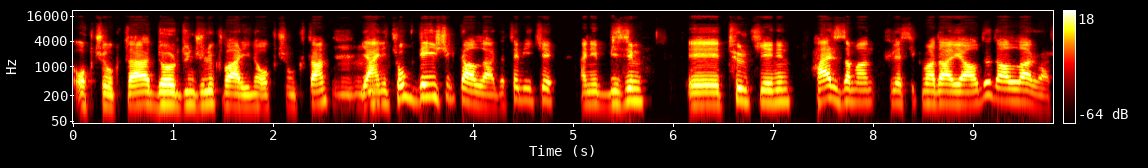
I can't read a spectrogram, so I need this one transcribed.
okçulukta. Dördüncülük var yine okçuluktan. Hı hı. Yani çok değişik dallarda. Tabii ki hani bizim e, Türkiye'nin her zaman klasik madalya aldığı dallar var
